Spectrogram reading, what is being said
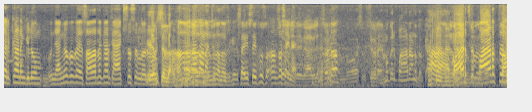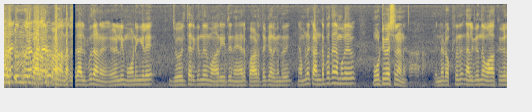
തിരക്കാണെങ്കിലും ഞങ്ങൾക്കൊക്കെ സാധാരണക്കാർക്ക് ആക്സസ് ഉള്ള ഒരു അതാണ് സന്തോഷമില്ലേ നമുക്കൊരു പാടാണ് പാടത്ത് പാടത്ത് ഒരു അത്ഭുതമാണ്. ഏർലി മോർണിംഗിൽ ജോലി തിരക്കുന്നത് മാറിയിട്ട് നേരെ പാടത്തേക്ക് ഇറങ്ങുന്നത്. നമ്മൾ കണ്ടപ്പോൾ തന്നെ നമുക്ക് മോട്ടിവേഷനാണ് പിന്നെ ഡോക്ടർ നൽകുന്ന വാക്കുകൾ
